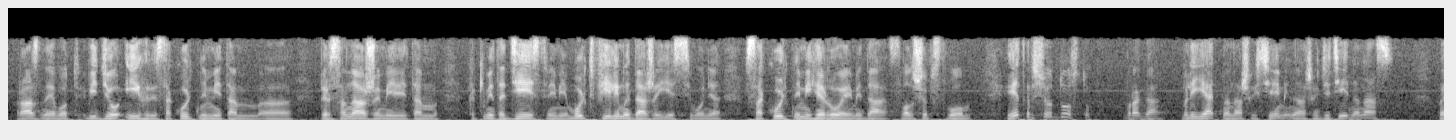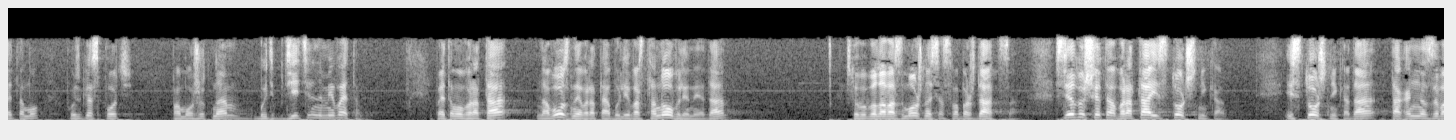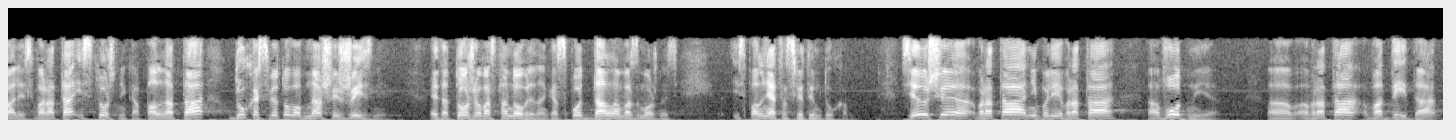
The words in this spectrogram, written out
разные вот видеоигры с оккультными там персонажами или там какими-то действиями, мультфильмы даже есть сегодня с оккультными героями, да, с волшебством. И это все доступ врага, влиять на наших семьи, на наших детей, на нас. Поэтому пусть Господь поможет нам быть бдительными в этом. Поэтому врата, навозные врата были восстановлены, да, чтобы была возможность освобождаться. Следующее это врата источника. Источника, да, так они назывались, врата источника, полнота Духа Святого в нашей жизни. Это тоже восстановлено. Господь дал нам возможность исполняться Святым Духом. Следующие врата, они были врата а, водные, а, врата воды, да,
